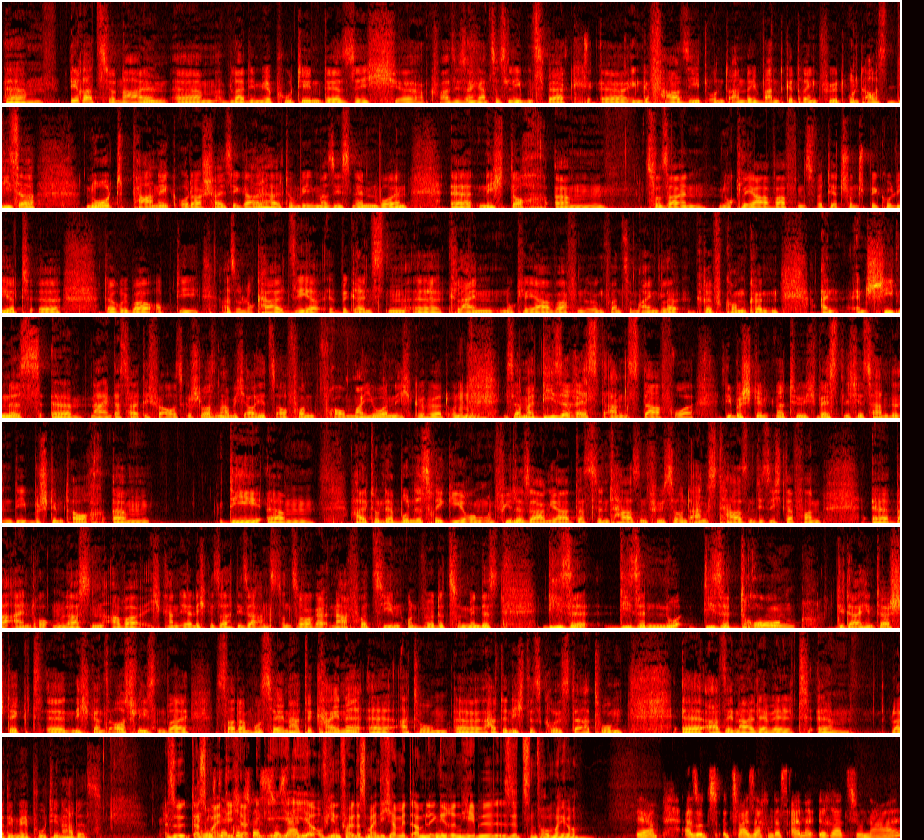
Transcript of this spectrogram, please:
ähm, irrationalen ähm, Wladimir Putin, der sich äh, quasi sein ganzes Lebenswerk äh, in Gefahr sieht und an die Wand gedrängt führt und aus dieser Not, Panik oder Scheißegal-Haltung, wie immer Sie es nennen wollen, äh, nicht doch ähm, zu seinen Nuklearwaffen. Es wird jetzt schon spekuliert äh, darüber, ob die also lokal sehr äh, begrenzten äh, kleinen Nuklearwaffen irgendwann zum Eingriff kommen könnten. Ein entschiedenes, äh, nein, das halte ich für ausgeschlossen, habe ich auch jetzt auch von Frau Major nicht gehört. Und mhm. ich sag mal, diese Restangst davor, die bestimmt natürlich westliches Handeln, die bestimmt auch ähm, die ähm, Haltung der Bundesregierung und viele sagen, ja, das sind Hasenfüße und Angsthasen, die sich davon äh, beeindrucken lassen. Aber ich kann ehrlich gesagt diese Angst und Sorge nachvollziehen und würde zumindest diese, diese, nur, diese Drohung, die dahinter steckt, äh, nicht ganz ausschließen, weil Saddam Hussein hatte keine äh, Atom, äh, hatte nicht das größte Atomarsenal äh, der Welt. Ähm, Wladimir Putin hat es. Also das Kann meinte ich, ich ja, ja, auf jeden Fall, das meinte ich ja mit am längeren Hebel sitzen, Frau Major. Ja, also zwei Sachen. Das eine irrational.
